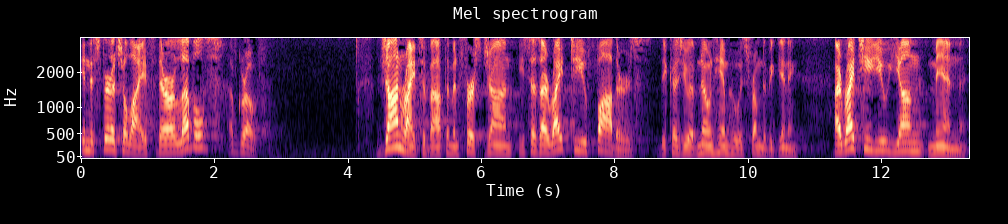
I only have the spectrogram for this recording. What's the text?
In the spiritual life, there are levels of growth. John writes about them in 1 John. He says, I write to you, fathers, because you have known him who is from the beginning. I write to you, young men,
